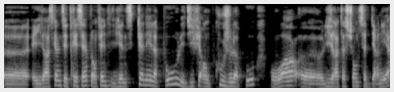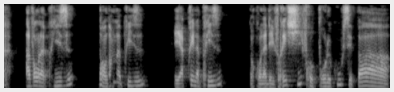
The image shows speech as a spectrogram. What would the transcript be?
Euh, et Hydrascan, c'est très simple. En fait, ils viennent scanner la peau, les différentes couches de la peau, pour voir euh, l'hydratation de cette dernière avant la prise, pendant la prise et après la prise. Donc, on a des vrais chiffres pour le coup. C'est pas,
